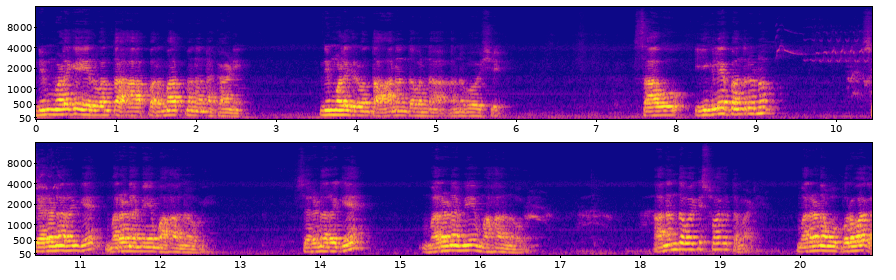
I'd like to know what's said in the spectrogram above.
ನಿಮ್ಮೊಳಗೆ ಇರುವಂತಹ ಪರಮಾತ್ಮನನ್ನು ಕಾಣಿ ನಿಮ್ಮೊಳಗಿರುವಂಥ ಆನಂದವನ್ನು ಅನುಭವಿಸಿ. ಸಾವು ಈಗಲೇ ಬಂದ್ರೂ ಶರಣರಂಗೆ ಮರಣಮೇ ಮಹಾನವಮಿ. ಶರಣರಿಗೆ ಮರಣಮೇ ಮಹಾನವಮಿ. ಆನಂದವಾಗಿ ಸ್ವಾಗತ ಮಾಡಿ. ಮರಣವು ಬರುವಾಗ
